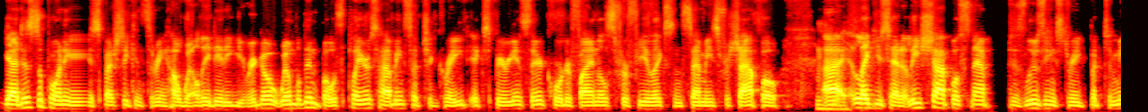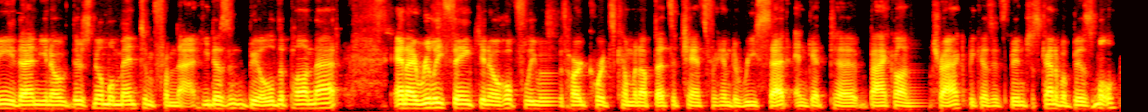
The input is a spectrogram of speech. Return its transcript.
Yeah, disappointing, especially considering how well they did a year ago. Wimbledon, both players having such a great experience there. Quarterfinals for Felix and semis for Shapo. Mm-hmm. Uh, like you said, at least Shapo snapped his losing streak. But to me, then you know, there's no momentum from that. He doesn't build upon that. And I really think, you know, hopefully with hard courts coming up, that's a chance for him to reset and get uh, back on track because it's been just kind of abysmal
